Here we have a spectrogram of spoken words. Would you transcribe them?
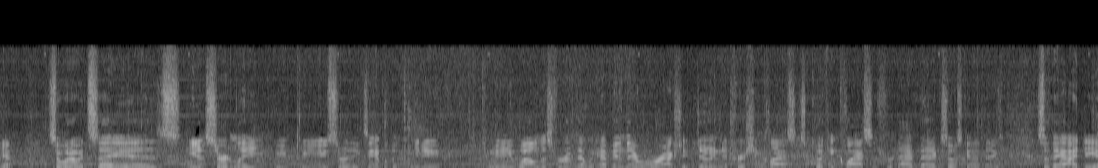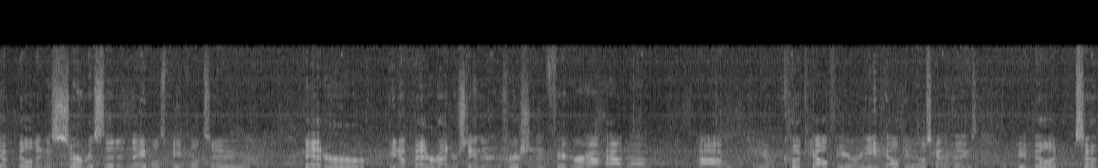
Yeah. So what I would say is, you know, certainly we, we use sort of the example of the community community wellness room that we have in there where we're actually doing nutrition classes, cooking classes for diabetics, those kind of things. So the idea of building a service that enables people to better, you know, better understand their nutrition and figure out how to, um, you know, cook healthier, eat healthier, those kind of things. The ability, so,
